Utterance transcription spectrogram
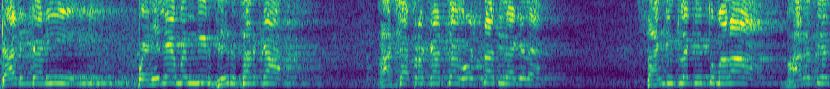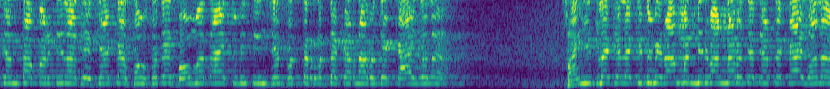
त्या ठिकाणी पहिले मंदिर फिर सरकार अशा प्रकारच्या घोषणा दिल्या गेल्या. सांगितलं की तुम्हाला भारतीय जनता पार्टीला देशाच्या संसदेत बहुमत आहे तुम्ही तीनशे सत्तर रद्द करणार होते काय झालं? सांगितलं गेलं की तुम्ही राम मंदिर बांधणार होते त्याचं काय झालं?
